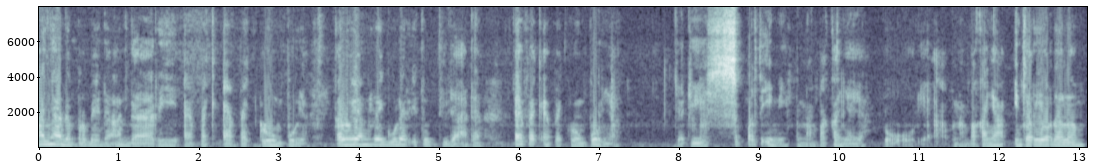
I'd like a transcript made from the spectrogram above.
Hanya ada perbedaan dari efek-efek lumpur ya. Kalau yang reguler itu tidak ada efek-efek lumpurnya jadi seperti ini penampakannya ya. Tuh ya penampakannya interior dalam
